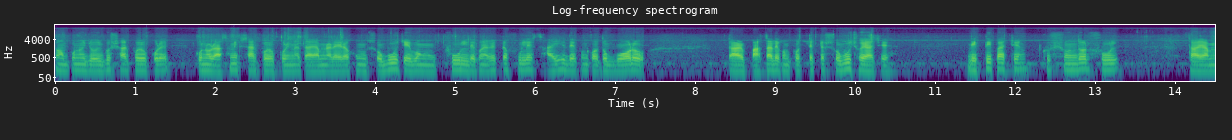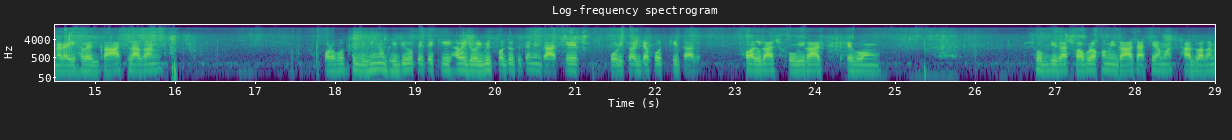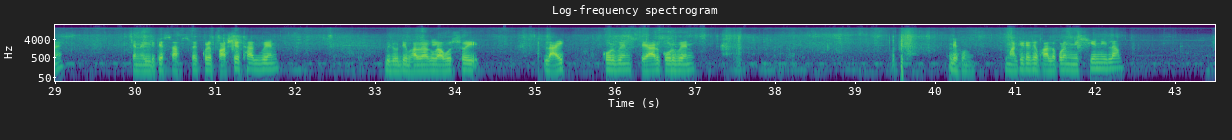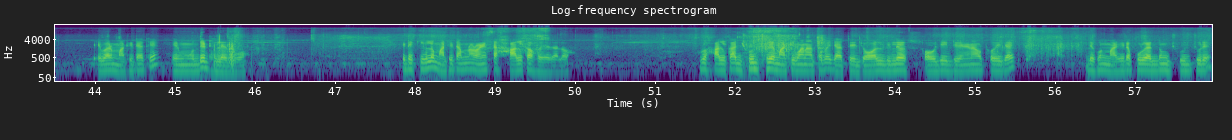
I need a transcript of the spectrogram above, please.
সম্পূর্ণ জৈব সার প্রয়োগ করে, কোনো রাসায়নিক সার প্রয়োগ করি না। তাই আপনারা এরকম সবুজ এবং ফুল দেখুন, এক একটা ফুলের সাইজ দেখুন কত বড়। তার পাতা দেখুন প্রত্যেকটা সবুজ হয়ে আছে। দেখতেই পাচ্ছেন, খুব সুন্দর ফুল। তাই আপনারা এইভাবে গাছ লাগান। পরবর্তী বিভিন্ন ভিডিও পেতে কীভাবে জৈবিক পদ্ধতিতে আমি গাছের পরিচর্যা করছি, তার ফল গাছ, ফুল গাছ এবং সবজি গাছ, সব রকমই গাছ আছে আমার ছাদ বাগানে। চ্যানেলটিকে সাবস্ক্রাইব করে পাশে থাকবেন। ভিডিওটি ভালো লাগলে অবশ্যই লাইক করবেন শেয়ার করবেন। দেখুন, মাটিটাকে ভালো করে মিশিয়ে নিলাম। এবার মাটিটাকে এর মধ্যে ঢেলে দেবো। এটা কি হলো? মাটিটা আপনার অনেকটা হালকা হয়ে গেল। পুরো হালকা ঝুরঝুরে মাটি বানাতে হবে যাতে জল দিলে সহজেই ড্রেন আউট হয়ে যায়। দেখুন, মাটিটা পুরো একদম ঝুরঝুরে।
